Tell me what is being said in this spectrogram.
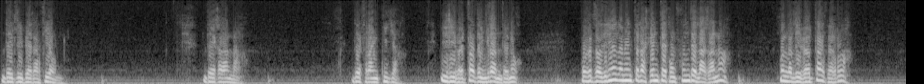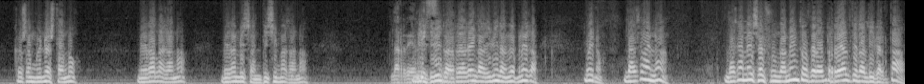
de liberación, de gana, de franquilla y libertad en grande, ¿no? Porque ordinariamente la gente confunde la gana con la libertad, ¿verdad? Cosa muy nuestra, ¿no? Me da la gana, me da mi santísima gana. la realísima. divina, real, la divina, de manera. Bueno, la gana, la gana es el fundamento de la- real de la libertad.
